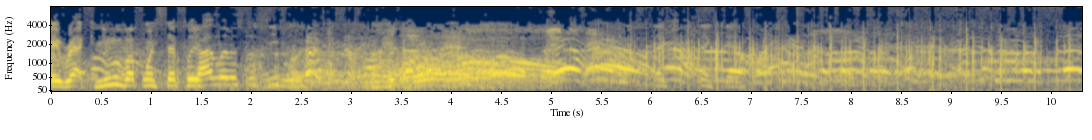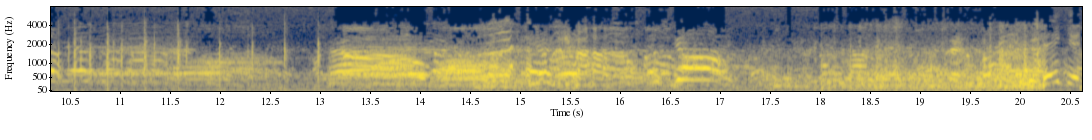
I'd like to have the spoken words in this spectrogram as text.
Hey, Rat, can you move up one step, please? God Livingston Seafood Dan. Take it.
